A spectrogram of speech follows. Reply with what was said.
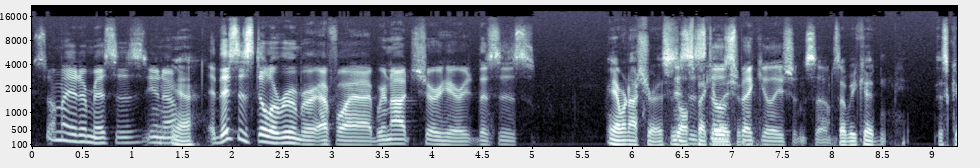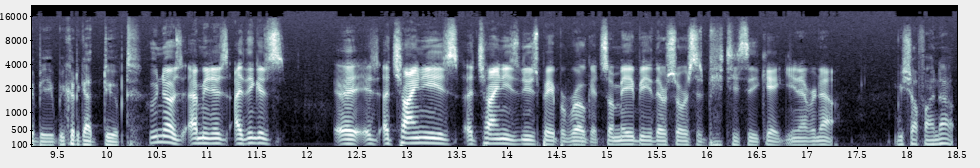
Some hit or misses, you know. Yeah. This is still a rumor, FYI. We're not sure here. This is Yeah, we're not sure. This is this all is speculation. still speculation. So so we could. This could be. We could have got duped. who knows? I mean, it's, I think it's, uh, it's a Chinese a Chinese newspaper broke it. So maybe their source is BTC King. You never know. We shall find out.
